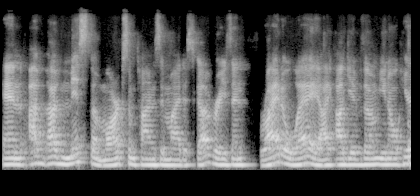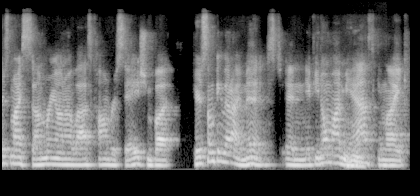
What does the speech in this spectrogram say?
And I've, I've missed the mark sometimes in my discoveries. And right away, I, I'll give them, you know, here's my summary on our last conversation, but here's something that I missed. And if you don't mind me mm-hmm. asking, like,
